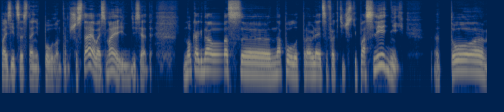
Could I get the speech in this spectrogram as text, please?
позиция станет полом, там шестая, восьмая или десятая. Но когда у вас э, на пол отправляется фактически последний, то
